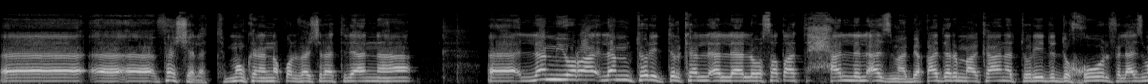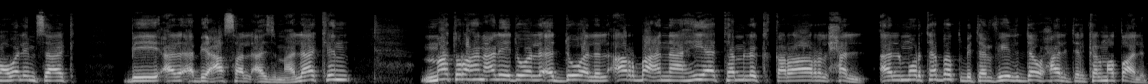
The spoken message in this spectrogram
أه أه فشلت. ممكن أن نقول فشلت لأنها لم يرى لم تريد تلك الوساطات حل الأزمة بقدر ما كانت تريد الدخول في الأزمة والإمساك بعصا الأزمة، لكن ما تراهن عليه دول الدول الأربع أنها هي تملك قرار الحل المرتبط بتنفيذ الدوحة لتلك المطالب.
